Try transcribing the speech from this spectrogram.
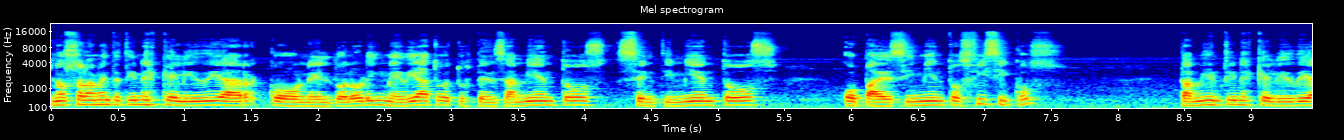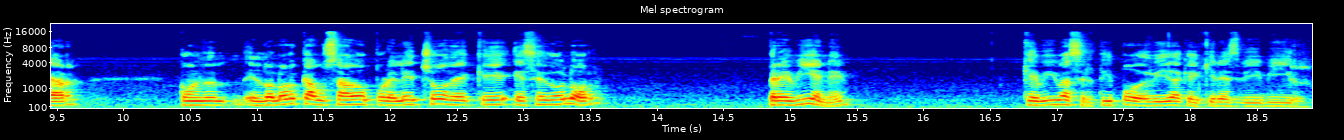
No solamente tienes que lidiar con el dolor inmediato de tus pensamientos, sentimientos o padecimientos físicos, también tienes que lidiar con el dolor causado por el hecho de que ese dolor previene que vivas el tipo de vida que quieres vivir.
